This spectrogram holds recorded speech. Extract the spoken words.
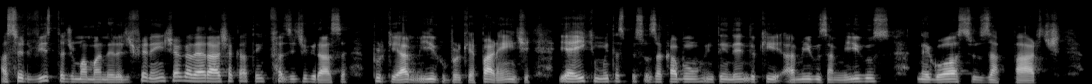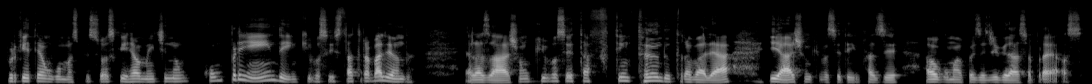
a ser vista de uma maneira diferente e a galera acha que ela tem que fazer de graça porque é amigo, porque é parente. E é aí que muitas pessoas acabam entendendo que amigos, amigos, negócios à parte. Porque tem algumas pessoas que realmente não compreendem que você está trabalhando. Elas acham que você está tentando trabalhar e acham que você tem que fazer alguma coisa de graça para elas.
